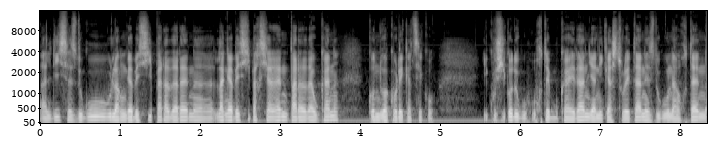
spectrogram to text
aldiz ez dugu langabezi, paradaren, uh, langabezi parzialaren paradaukan konduak horrekatzeko. Ikusiko dugu, urte bukaeran, jan ikastoletan ez duguna urten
